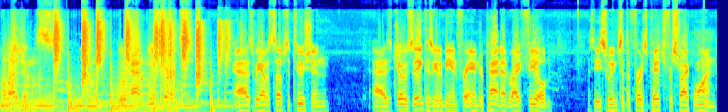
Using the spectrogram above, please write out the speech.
The Legends. Blue hat, blue shirts. As we have a substitution, as Joe Zink is going to be in for Andrew Patton at right field. As he swings at the first pitch for strike one.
